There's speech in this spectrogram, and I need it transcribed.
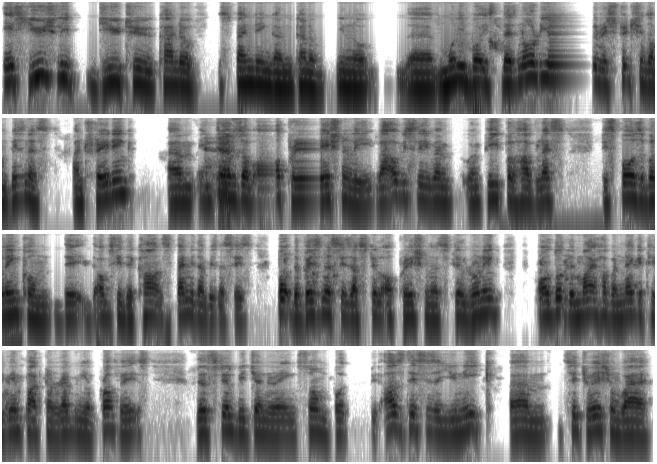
it's usually due to kind of spending and kind of you know uh, money, but there's no real restrictions on business and trading um, in terms of operationally. Like obviously, when when people have less disposable income, they obviously they can't spend in their businesses, but the businesses are still operational, still running. Although they might have a negative impact on revenue and profits, they'll still be generating some. But as this is a unique um, situation where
